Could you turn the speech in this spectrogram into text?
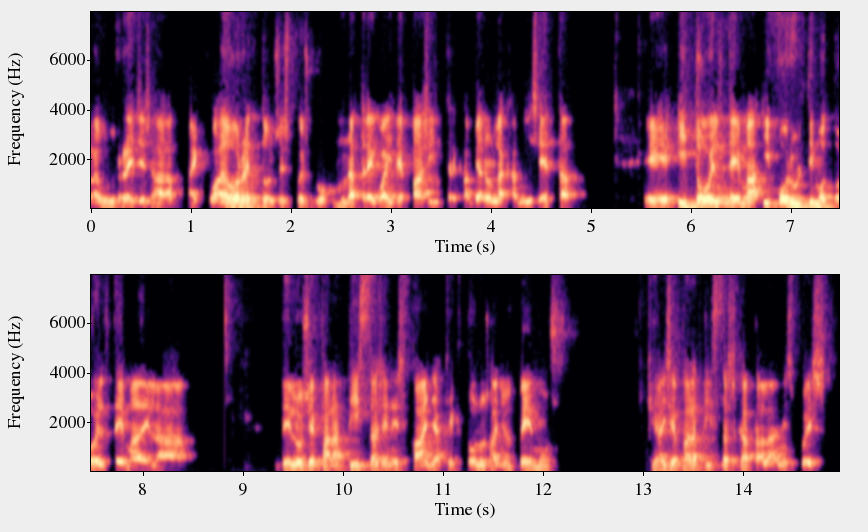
Raúl Reyes a, Ecuador, entonces pues hubo como una tregua ahí de paz, intercambiaron la camiseta eh, y todo el tema, y por último todo el tema de, la, de los separatistas en España, que todos los años vemos que hay separatistas catalanes pues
